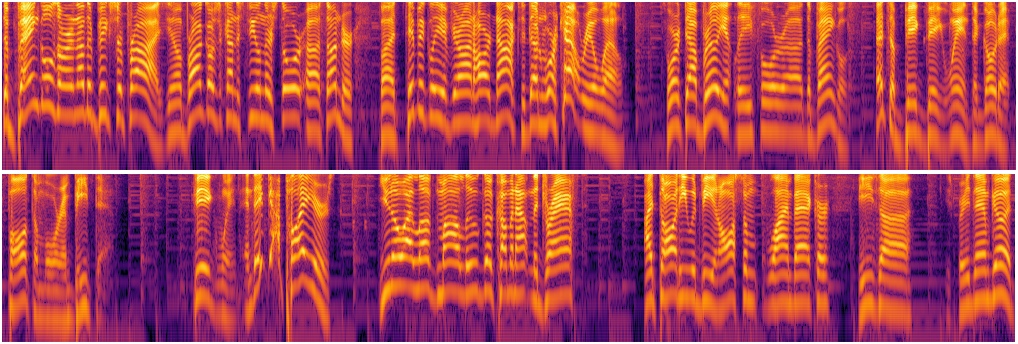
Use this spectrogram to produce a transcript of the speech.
The Bengals are another big surprise. You know, Broncos are kind of stealing their store, uh, thunder, but typically if you're on hard knocks, it doesn't work out real well. Worked out brilliantly for uh, the Bengals. That's a big, big win to go to Baltimore and beat them. Big win. And they've got players. You know I loved Maualuga coming out in the draft. I thought he would be an awesome linebacker. He's uh he's pretty damn good.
